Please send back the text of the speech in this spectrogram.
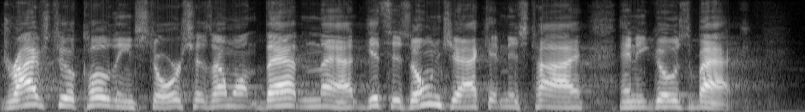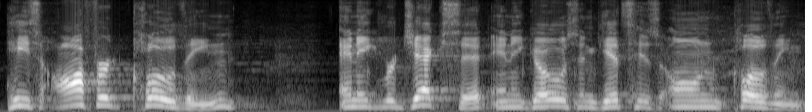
drives to a clothing store, says, I want that and that, gets his own jacket and his tie, and he goes back. He's offered clothing and he rejects it and he goes and gets his own clothing.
